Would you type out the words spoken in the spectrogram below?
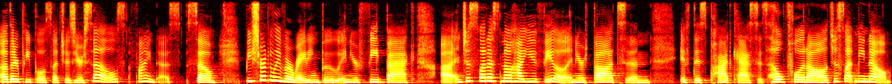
other people, such as yourselves, find us. So be sure to leave a rating, boo, and your feedback, uh, and just let us know how you feel and your thoughts. And if this podcast is helpful at all, just let me know.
